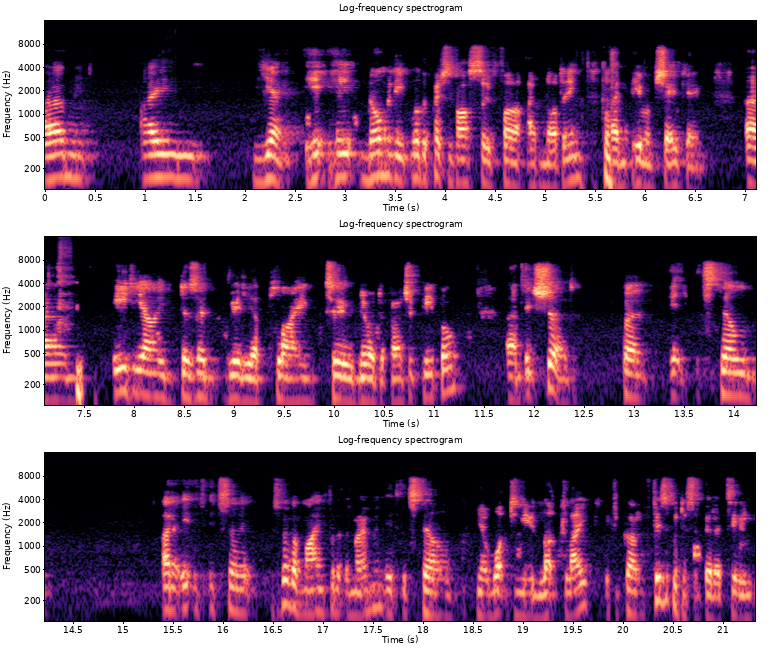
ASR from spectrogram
um, I yeah, he, he normally well the questions asked so far I'm nodding and him I'm shaking. Um, EDI doesn't really apply to neurodivergent people. Um, it should, but it, it's still and it, it's a it's a bit of a mindful at the moment. It, it's still you know what do you look like if you've got a physical disability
